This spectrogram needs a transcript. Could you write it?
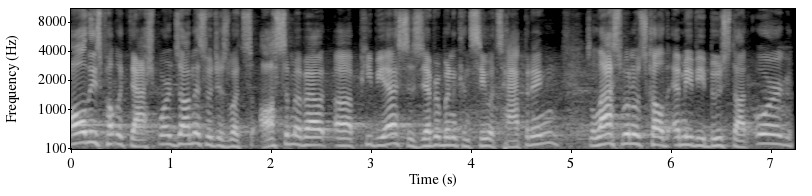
all these public dashboards on this, which is what's awesome about uh, PBS is everyone can see what's happening. So the last one was called mevboost.org.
